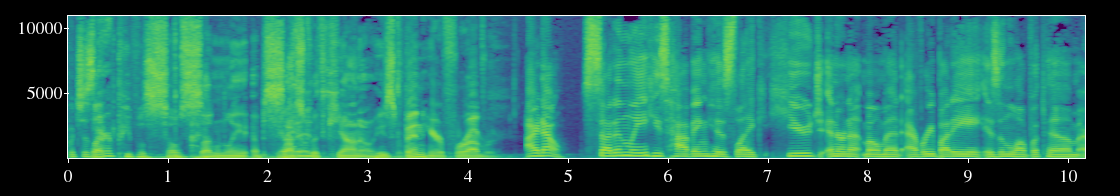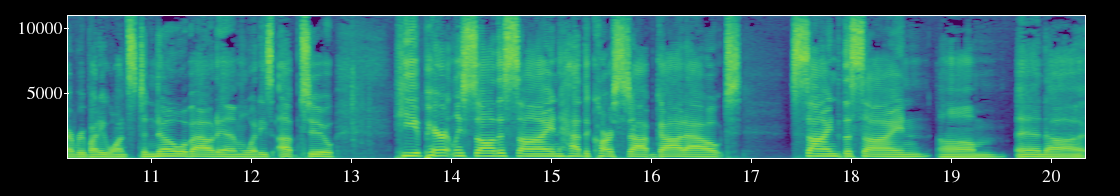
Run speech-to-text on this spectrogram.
which is Why like, are people so suddenly obsessed with Keanu? He's been here forever. I know. Suddenly he's having his like huge internet moment. Everybody is in love with him. Everybody wants to know about him, what he's up to. He apparently saw the sign, had the car stop, got out, signed the sign, um, and uh,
